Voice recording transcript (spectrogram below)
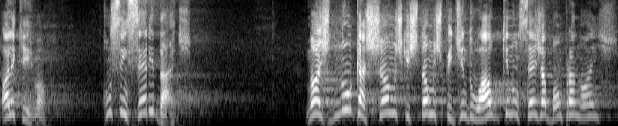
olha aqui, irmão, com sinceridade, nós nunca achamos que estamos pedindo algo que não seja bom para nós.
